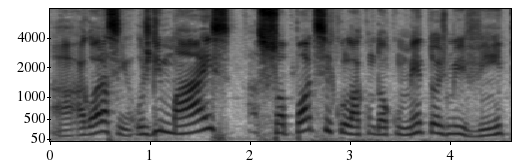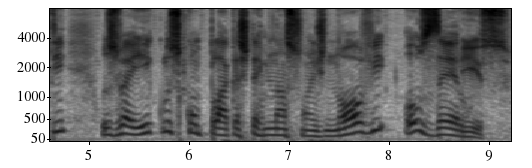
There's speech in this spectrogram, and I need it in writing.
Agora sim, os demais só pode circular com documento 2020 os veículos com placas terminações 9 ou 0. Isso.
